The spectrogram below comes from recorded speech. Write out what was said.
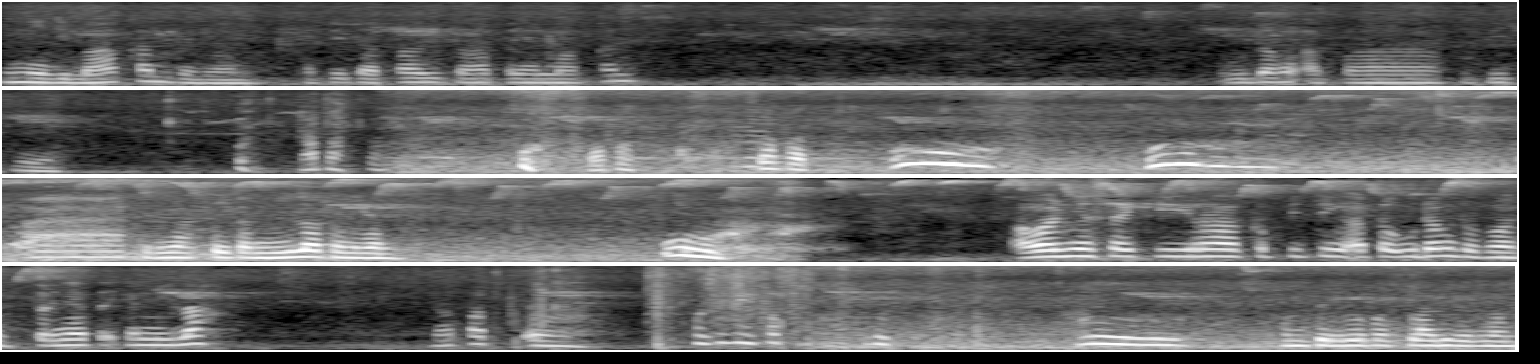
Ini dimakan teman tapi tidak tahu itu apa yang makan. Udang apa kepiting ya? Uh, dapat uh dapat dapat. Uh uh. Ah ternyata ikan nila teman-teman. Uh awalnya saya kira kepiting atau udang teman. Ternyata ikan nila dapat oh, ini dapat Aduh. Hampir lepas lagi teman.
